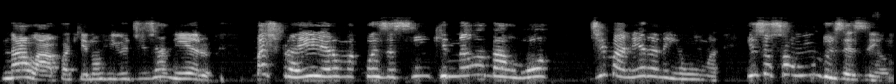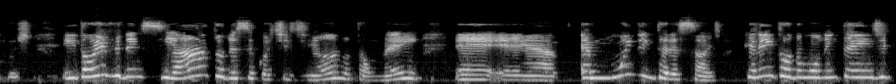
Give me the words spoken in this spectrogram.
na Lapa, aqui no Rio de Janeiro. Mas para ele era uma coisa assim que não abalou de maneira nenhuma. Isso é só um dos exemplos. Então, evidenciar todo esse cotidiano também é, é, é muito interessante, porque nem todo mundo entende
